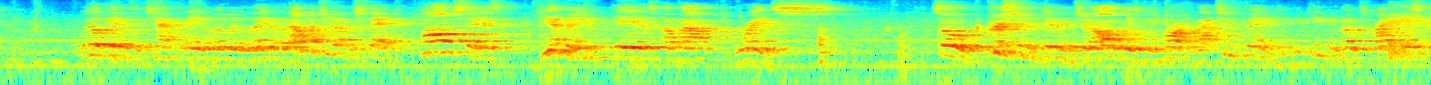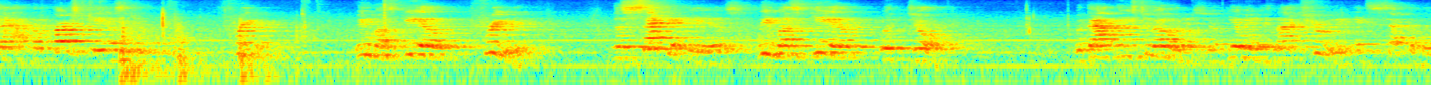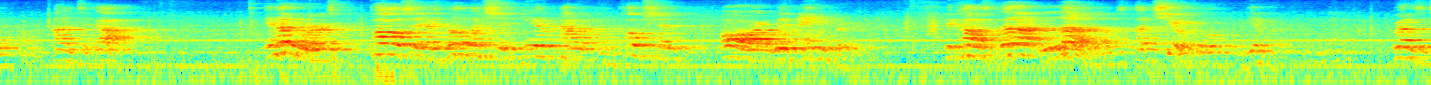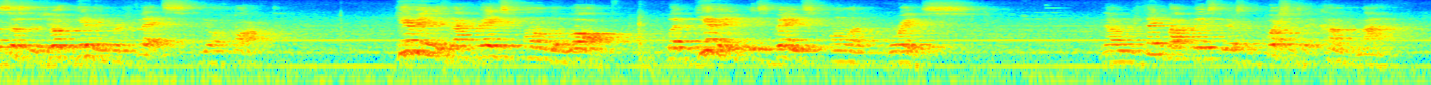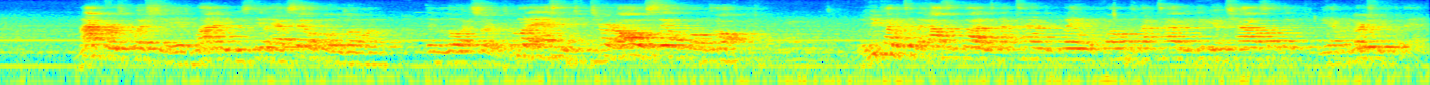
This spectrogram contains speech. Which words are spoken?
We'll get into chapter 8 a little bit later, but I want you to understand, Paul says giving about grace. So Christian giving should always be marked by two things. If you keep your notes, write this down. The first is freedom. We must give freely. The second is we must give with joy. Without these two elements, your giving is not truly acceptable unto God. In other words, Paul says no one should give out of compulsion or with anger because God loves a cheerful giver. Brothers and sisters, your giving reflects your heart. Giving is not based on the law, but giving is based on grace. Now, when we think about this, there's some questions that come to mind. My first question is, why do we still have cell phones on in the Lord's service? We're going to ask you to turn all cell phones. When you come into the house of God, it's not time to play on the phone. It's not time to give your child something. We have a nursery for that.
